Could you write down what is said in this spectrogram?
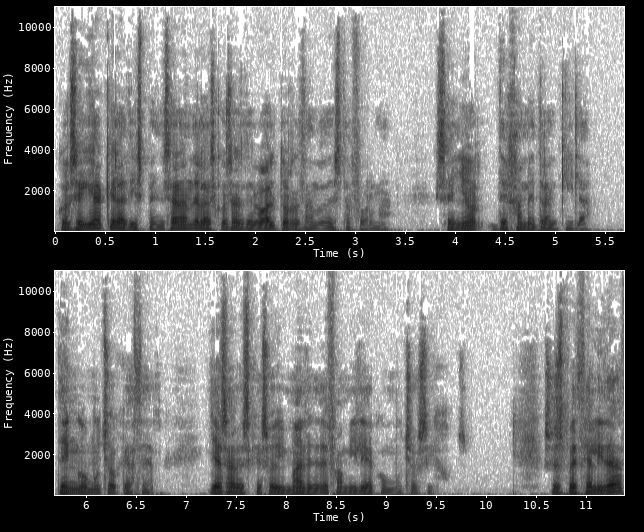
conseguía que la dispensaran de las cosas de lo alto rezando de esta forma Señor, déjame tranquila. Tengo mucho que hacer. Ya sabes que soy madre de familia con muchos hijos. Su especialidad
